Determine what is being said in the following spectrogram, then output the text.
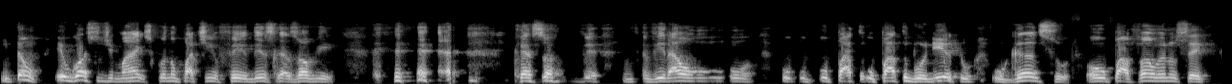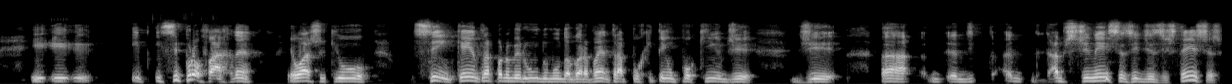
Então, eu gosto demais quando um patinho feio desse resolve, resolve virar um, um, um, o, pato, o pato bonito, o ganso ou o pavão, eu não sei. E, e, e, e se provar, né? Eu acho que o. Sim, quem entrar para o número um do mundo agora vai entrar porque tem um pouquinho de, de, de abstinências e desistências,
